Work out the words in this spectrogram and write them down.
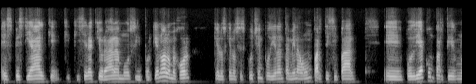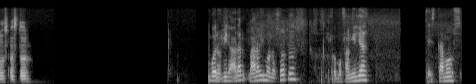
especial, que, que, quisiera que oráramos y, ¿por qué no? A lo mejor que los que nos escuchen pudieran también aún participar. Eh, ¿Podría compartirnos, pastor? Bueno, mira, ahora, ahora mismo nosotros, como familia, estamos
